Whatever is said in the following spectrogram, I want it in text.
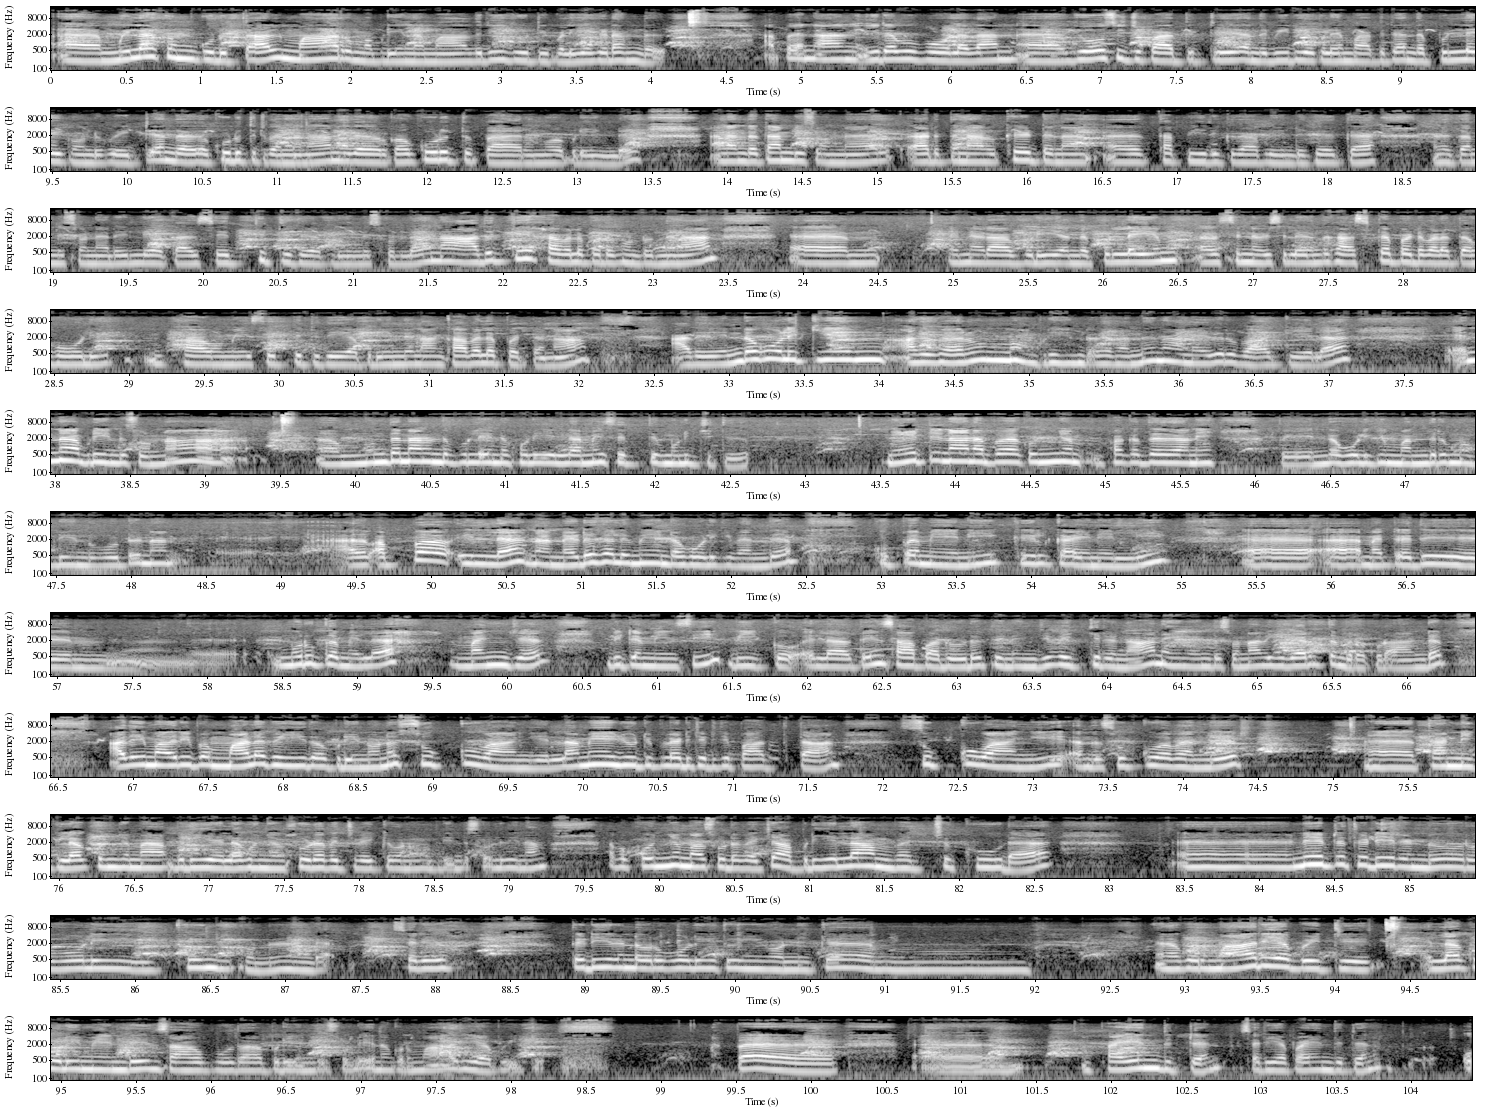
மிளகும் கொடுத்தால் மாறும் அப்படின்ற மாதிரி யூடியூப்லேயே கிடந்தது. அப்போ நான் இரவு போல் தான் யோசித்து பார்த்துட்டு அந்த வீடியோக்களையும் பார்த்துட்டு அந்த பிள்ளை கொண்டு போயிட்டு அந்த அதை கொடுத்துட்டு வந்தேன். நான் இதை ஒருக்கா கொடுத்து பாருங்க அப்படின்ட்டு. ஆனால் அந்த தம்பி சொன்னார் அடுத்த நாள் கேட்டு நான் தப்பி இருக்குதா அப்படின்ட்டு கேட்க அந்த தம்பி சொன்னார் இல்லையாக்கா செத்துட்டுது அப்படின்னு சொல்ல. நான் அதுக்கே கவலைப்பட்டு கொண்டு இருந்தேன் நான் என்னடா அப்படி அந்த பிள்ளையும் சின்ன வயசுலேருந்து கஷ்டப்பட்டு வளர்த்த ஹோலி பாவமே செத்துட்டுதே அப்படின்னு நான் கவலைப்பட்டேன்னா அது எந்த கோழிக்கும் அது வரும் அப்படின்றத வந்து நான் எதிர்பார்க்கல. என்ன அப்படின்னு சொன்னால் முந்த நாள் அந்த பிள்ளைன்ற கோழி எல்லாமே செத்து முடிச்சிட்டு நேற்று நான் அப்போ கொஞ்சம் பக்கத்தில் தானே இப்போ எந்த கோழிக்கும் வந்துடும் அப்படின்னு போட்டு நான் அது அப்போ இல்லை நான் நெடுகளுமே என்ற கோழிக்கு வந்து குப்பைமேனி கீழ்காய் நெல்லி மற்றது ம், முருக்கமில்லை மஞ்சள் விட்டமின் சி பிகோ எல்லாத்தையும் சாப்பாடோடு பிணைஞ்சு வைக்கிறேன்னா நான். ரெண்டு சொன்னால் அதுக்கு வருத்தம் பெறக்கூடாது அதே மாதிரி இப்போ மழை பெய்யுது அப்படின்னோடனே சுக்கு வாங்கி எல்லாமே யூடியூப்பில் அடிச்சு அடிச்சு பார்த்துட்டான் சுக்கு வாங்கி அந்த சுக்குவை வந்து தண்ணிக்கெலாம் கொஞ்சமாக அப்படியெல்லாம் கொஞ்சம் சுட வச்சு வைக்கணும் அப்படின்ட்டு சொல்லுவினா அப்போ கொஞ்சமாக சுட வச்சு அப்படியெல்லாம் வச்சு கூட நேற்று திடீரெண்டு ஒரு ஓலி தூங்கி கொண்டு நின்றேன். சரியோ? திடீரென்று ஒரு கோழி தூங்கி கொண்டிக்க எனக்கு ஒரு மாதிரியா போயிட்டு எல்லா கோழியுமே என்றையும் சாக போதா அப்படின்னு சொல்லி எனக்கு ஒரு மாதிரியா போயிட்டு. அப்போ பயந்துட்டேன் சரியா பயந்துட்டேன்.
